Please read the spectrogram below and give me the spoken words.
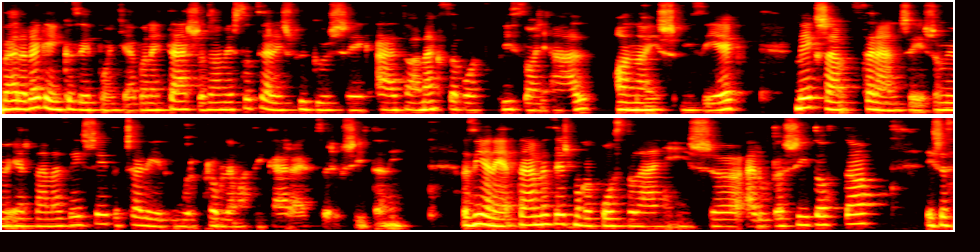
Bár a regény középpontjában egy társadalmi és szociális függőség által megszabott viszony áll, Anna és Viziék, mégsem szerencsés a mű értelmezését a cseléd úr problematikára egyszerűsíteni. Az ilyen értelmezést maga Kosztolányi is elutasította, és ez,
